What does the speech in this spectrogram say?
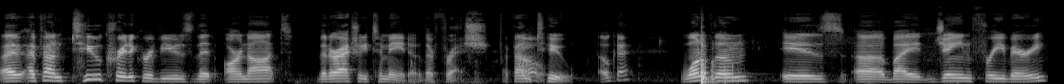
I, I found two critic reviews that are not that are actually tomato. They're fresh. I found Oh. two. Okay. One of them is uh, by Jane Freeberry.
